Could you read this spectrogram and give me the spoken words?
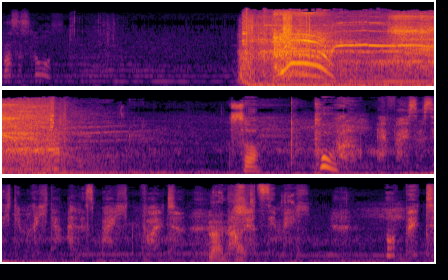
was ist los? So. Puh. Er weiß, dass ich dem Richter alles beichten wollte. Nein, halt. Schätzt ihr mich? Oh, bitte.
